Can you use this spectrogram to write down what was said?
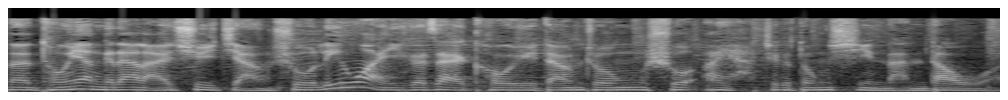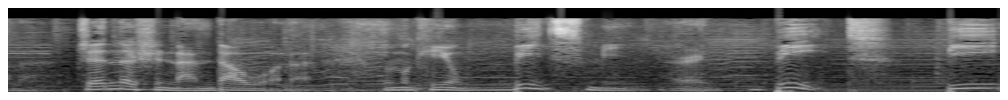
那同样给大家来去讲述另外一个在口语当中说，哎呀，这个东西难到我了，真的是难到我了。我们可以用 beats me，而 beat，b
